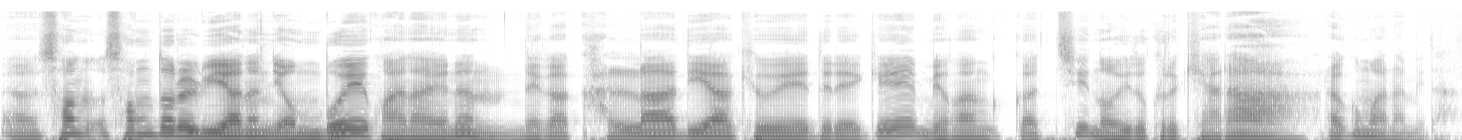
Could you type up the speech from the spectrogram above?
어, 성, 성도를 위하는 연보에 관하여는 내가 갈라디아 교회들에게 명한 것 같이 너희도 그렇게 하라 라고 말합니다.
